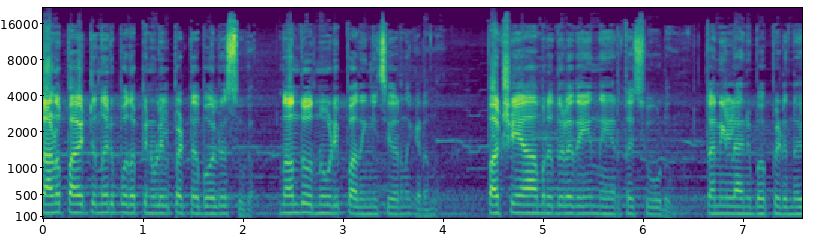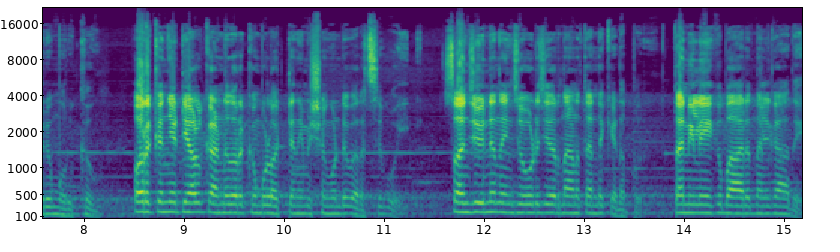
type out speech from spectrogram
തണുപ്പയറ്റുന്ന ഒരു പുതപ്പിനുള്ളിൽ പെട്ട പോലൊരു സുഖം. നന്ദു ഒന്നുകൂടി പതുങ്ങി ചേർന്ന് കിടന്നു. പക്ഷേ ആ മൃദുലതയും നേർത്ത ചൂടും തന്നിൽ അനുഭവപ്പെടുന്ന ഒരു മുറുക്കവും ഉറക്കം ഞെട്ടി അവൾ കണ്ണു തുറക്കുമ്പോൾ ഒറ്റ നിമിഷം കൊണ്ട് വിറച്ചുപോയി. സഞ്ജുവിന്റെ നെഞ്ചോട് ചേർന്നാണ് തന്റെ കിടപ്പ്. തന്നിലേക്ക് ഭാരം നൽകാതെ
